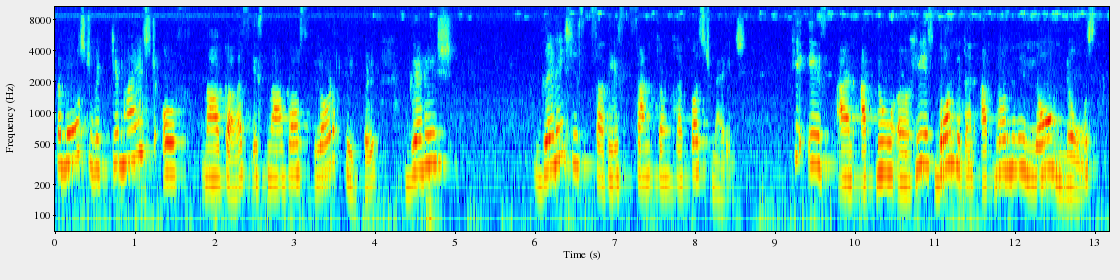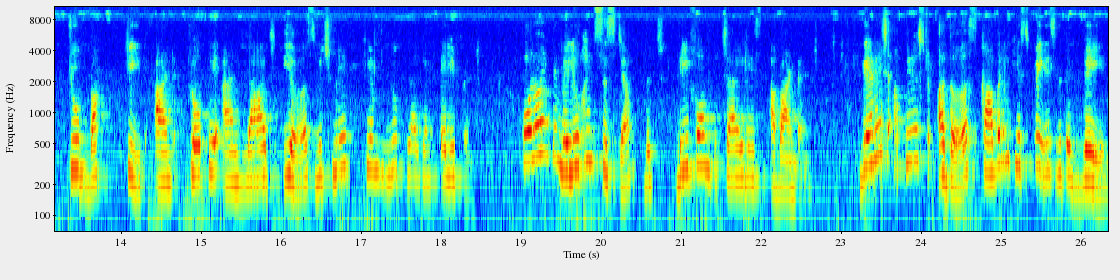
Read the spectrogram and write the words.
The most victimized of Nagas is Naga's Lord of People, Ganesh. Ganesh is Sati's son from her first marriage. He is an uh, he is born with an abnormally long nose, two buck teeth, and floppy and large ears, which make him look like an elephant. Following the Meluhan system, the deformed child is abandoned. Ganesh appears to others covering his face with a veil,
